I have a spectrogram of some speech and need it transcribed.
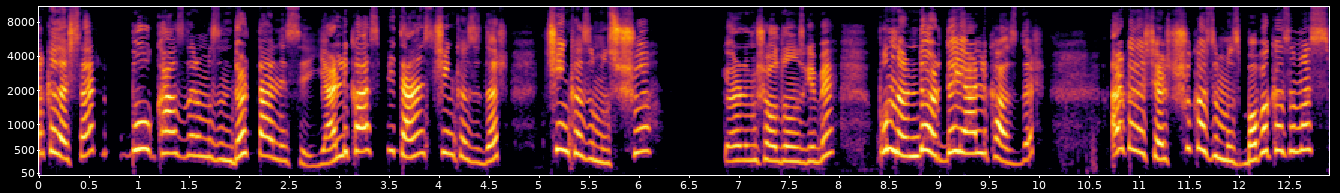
Arkadaşlar bu kazlarımızın dört tanesi yerli kaz. Bir tanesi Çin kazıdır. Çin kazımız şu. Görmüş olduğunuz gibi. Bunların dördü de yerli kazdır. Arkadaşlar şu kazımız baba kazımız.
